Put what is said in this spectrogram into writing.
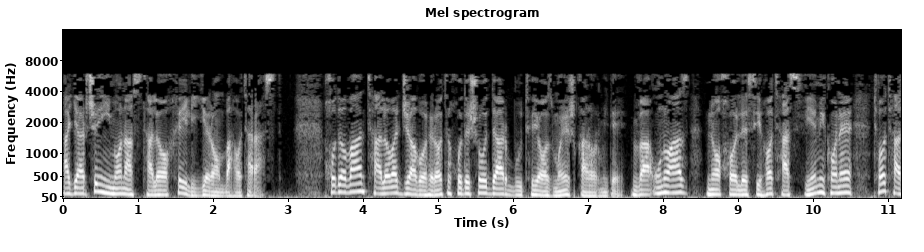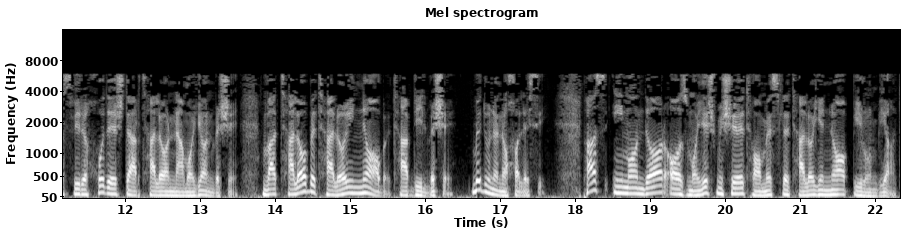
اگرچه ایمان از طلا خیلی گرانبهاتر است. خداوند طلا و جواهرات خودشو در بوته آزمایش قرار میده و اونو از ناخالصی ها تصفیه می‌کنه تا تصویر خودش در طلا نمایان بشه و طلا به طلای ناب تبدیل بشه بدون ناخالصی. پس ایماندار آزمایش میشه تا مثل طلای ناب بیرون بیاد.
